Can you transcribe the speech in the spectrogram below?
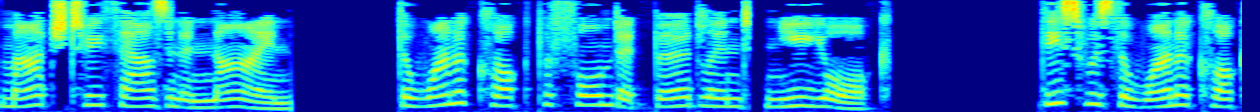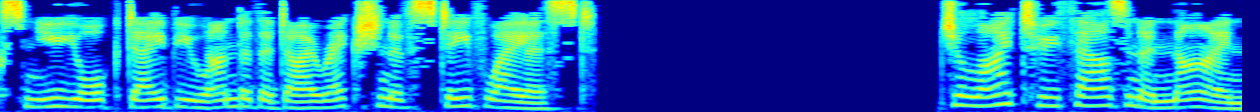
March 2009. The One O'Clock performed at Birdland, New York. This was the One O'Clock's New York debut under the direction of Steve Wayest. July 2009.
